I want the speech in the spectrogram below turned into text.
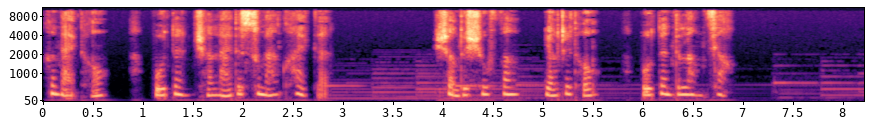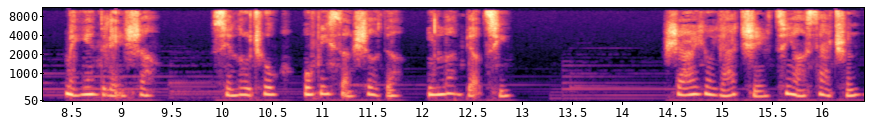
和奶头不断传来的酥麻快感，爽的淑芳摇着头，不断的浪叫。美艳的脸上显露出无比享受的淫乱表情，时而用牙齿轻咬下唇，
